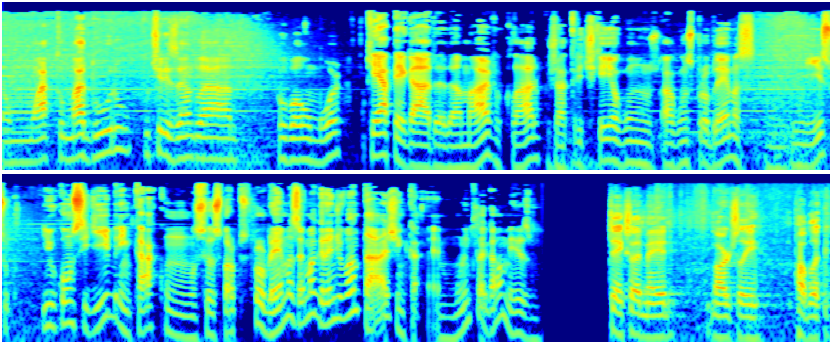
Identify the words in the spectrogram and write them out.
é um ato maduro utilizando a, o bom humor que é a pegada da Marvel, claro. Já critiquei alguns, alguns problemas nisso, e o conseguir brincar com os seus próprios problemas é uma grande vantagem, cara. É muito legal mesmo. Mistakes I made, largely public.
